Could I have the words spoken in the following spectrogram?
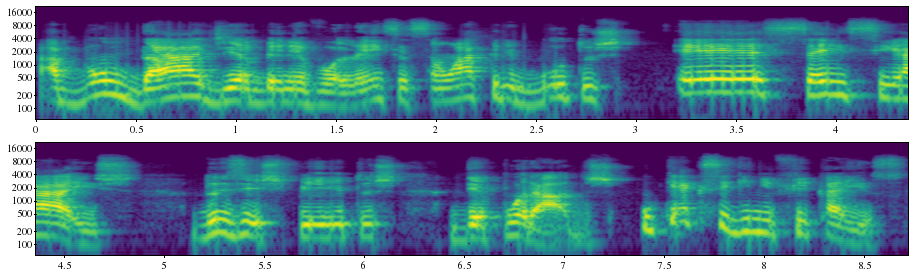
A bondade e a benevolência são atributos essenciais dos espíritos depurados. O que é que significa isso?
